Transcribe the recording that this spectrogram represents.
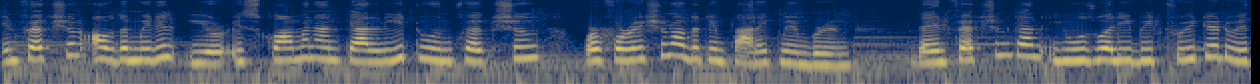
infection of the middle ear is common and can lead to infection perforation of the tympanic membrane. The infection can usually be treated with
